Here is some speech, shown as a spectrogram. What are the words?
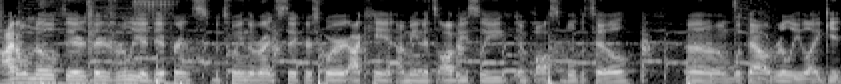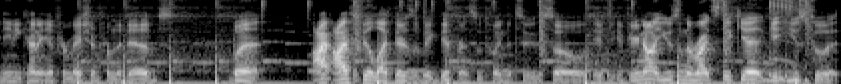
I don't know if there there's really a difference between the right stick or square. I can't. I mean, it's obviously impossible to tell um, without really like getting any kind of information from the devs. But I, I feel like there's a big difference between the two. So if, if you're not using the right stick yet, get used to it.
